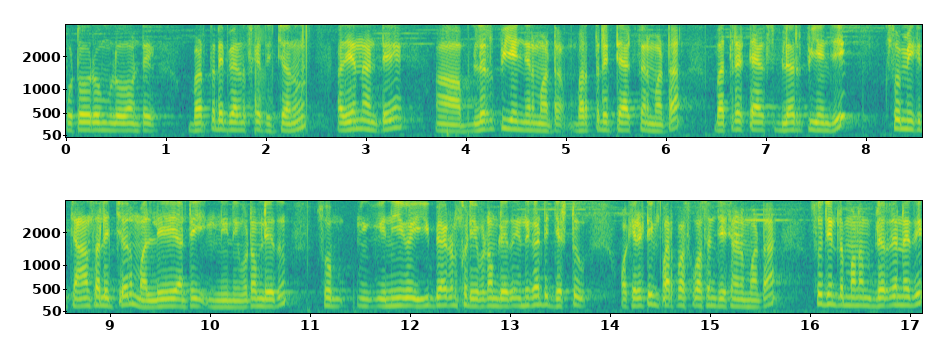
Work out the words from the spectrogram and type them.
ఫోటో రూమ్లో అంటే బర్త్డే బ్యాలెన్స్కి అయితే ఇచ్చాను. అదేంటంటే బ్లర్ పిఎన్జీ అనమాట బర్త్డే ట్యాక్స్ అనమాట. Birthday text blur PNG so మీకు ఛాన్సాలు ఇచ్చారు మళ్ళీ అంటే నేను ఇవ్వడం లేదు. సో నీ ఈ బ్యాక్గ్రౌండ్ కూడా ఇవ్వడం లేదు. ఎందుకంటే జస్ట్ ఒక ఎడిటింగ్ పర్పస్ కోసం చేశాను అనమాట సో దీంట్లో మనం బ్లర్ అనేది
